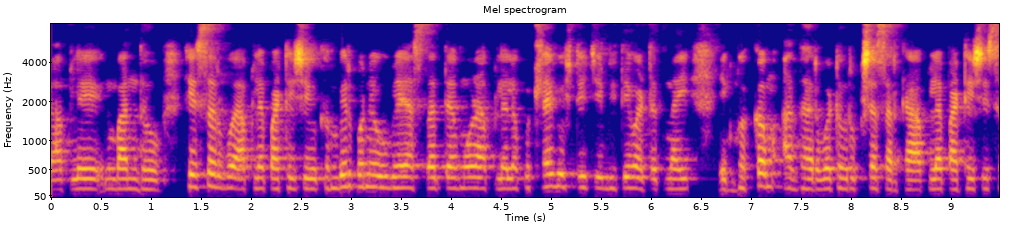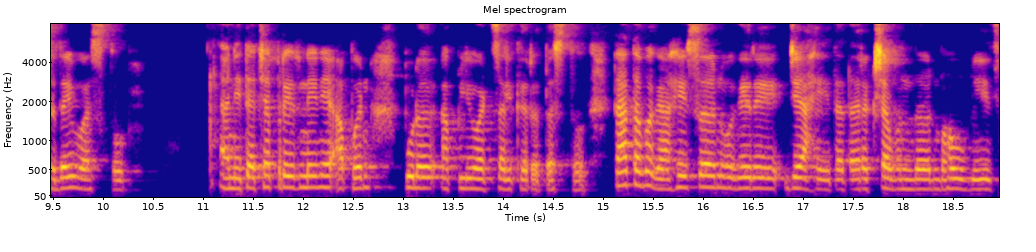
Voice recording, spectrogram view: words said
आपले बांधव हे सर्व आपल्या पाठीशी खंबीरपणे उभे असतात. त्यामुळे आपल्याला कुठल्याही गोष्टीची भीती वाटत नाही. एक भक्कम आधार वटवृक्षासारखा आपल्या पाठीशी सदैव असतो. आणि त्याच्या प्रेरणेने आपण पुढं आपली वाटचाल करत असतो. तर आता बघा हे सण वगैरे जे आहेत आता रक्षाबंधन भाऊबीज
